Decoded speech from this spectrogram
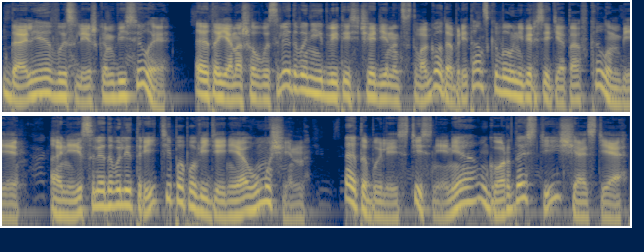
Далее вы слишком веселы. Это я нашел в исследовании 2011 года Британского университета в Колумбии. Они исследовали три типа поведения у мужчин. Это были стеснение, гордость и счастье.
